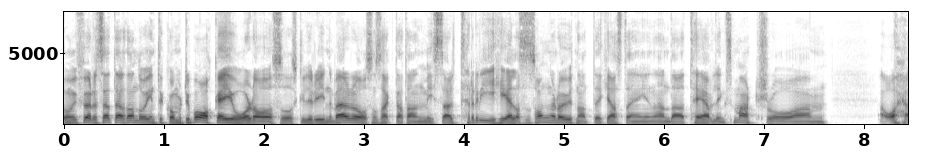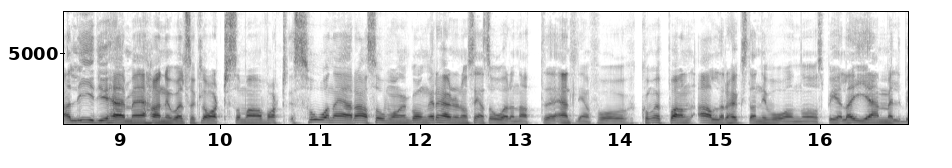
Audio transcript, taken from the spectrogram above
om vi förutsätter att han då inte kommer tillbaka i år då, så skulle det innebära då som sagt att han missar tre hela säsonger då utan att kasta en enda tävlingsmatch. Och um, Ja, jag lider ju här med Honeywell såklart, som har varit så nära så många gånger här nu de senaste åren att eh, äntligen få komma upp på den allra högsta nivån och spela i MLB,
